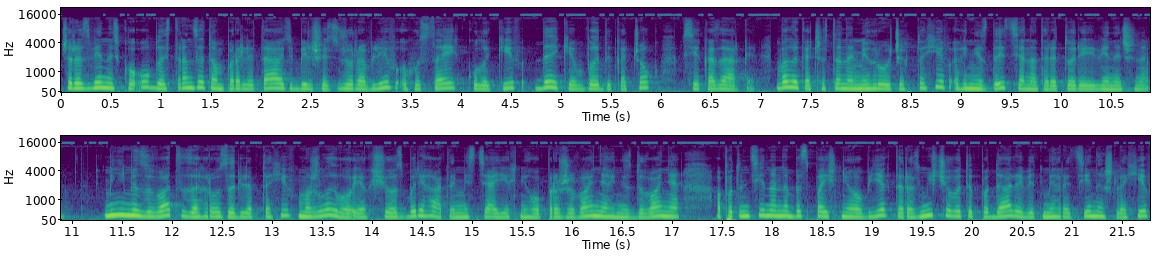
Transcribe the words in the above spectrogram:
Через Вінницьку область транзитом перелітають більшість журавлів, гусей, куликів, деякі види качок, всі казарки. Велика частина мігруючих птахів гніздиться на території Вінниччини. Мінімізувати загрози для птахів можливо, якщо зберігати місця їхнього проживання, гніздування, а потенційно небезпечні об'єкти розміщувати подалі від міграційних шляхів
